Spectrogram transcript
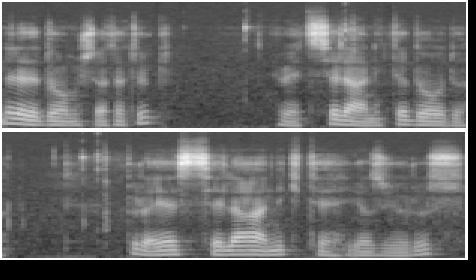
Nerede doğmuştu Atatürk? Evet Selanik'te doğdu. Buraya Selanik'te yazıyoruz.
